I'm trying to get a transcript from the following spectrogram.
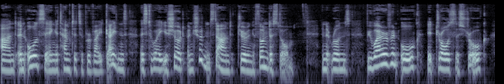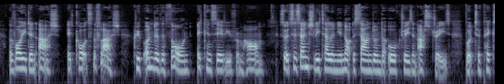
and an old saying attempted to provide guidance as to where you should and shouldn't stand during a thunderstorm. And it runs Beware of an oak, it draws the stroke, avoid an ash, it courts the flash, creep under the thorn, it can save you from harm. So it's essentially telling you not to stand under oak trees and ash trees, but to pick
